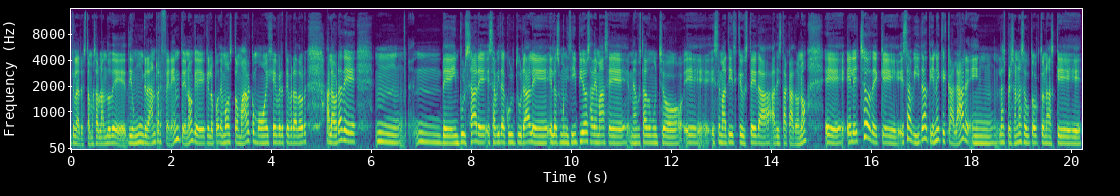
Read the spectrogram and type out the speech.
claro, estamos hablando de, un gran referente, ¿no? Que, lo podemos tomar como eje vertebrador a la hora de, mm, de impulsar eh, esa vida cultural en, los municipios. Además, eh, me ha gustado mucho ese matiz que usted ha, destacado, ¿no? el hecho de que esa vida tiene que calar en las personas autóctonas que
